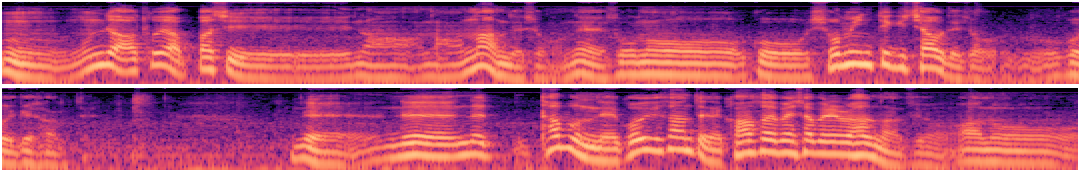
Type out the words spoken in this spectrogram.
うん、であとやっぱしななんなんでしょうねそのこう庶民的ちゃうでしょう小池さんって。ででで多分ね小池さんってね関西弁喋れるはずなんですよ。あの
